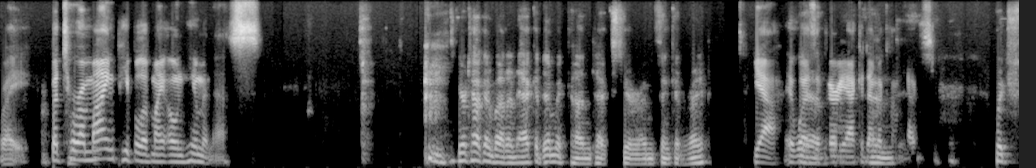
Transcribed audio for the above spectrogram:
right? But to mm-hmm. remind people of my own humanness. You're talking about an academic context here, I'm thinking, right? Yeah, it was yeah. a very academic and, context. Which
